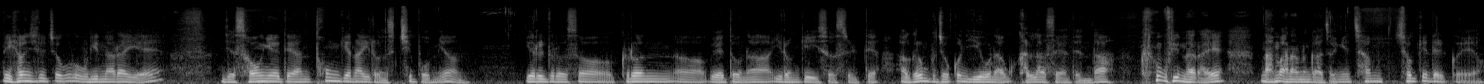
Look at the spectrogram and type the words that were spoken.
근데 현실적으로 우리나라에 이제 성에 대한 통계나 이런 수치 보면 예를 들어서 그런 어, 외도나 이런 게 있었을 때 아 그럼 무조건 이혼하고 갈라서야 된다. 그럼 우리나라에 하는 가정이 참 적게 될 거예요.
